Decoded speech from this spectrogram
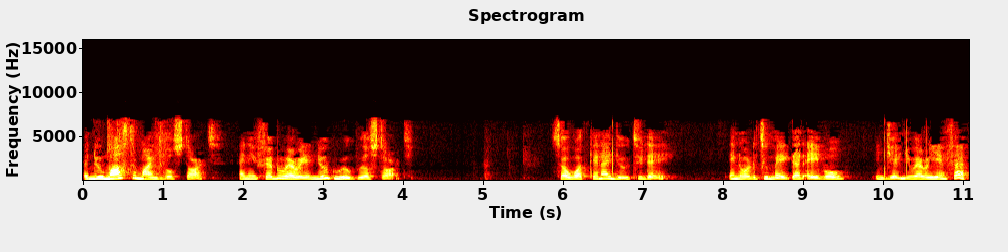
a new mastermind will start. And in February, a new group will start. So what can I do today in order to make that able in January and Feb?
